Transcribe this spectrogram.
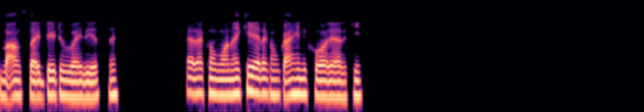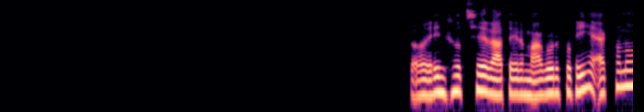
বাম সাইডে ঢুকাই দিয়েছে। এরকম অনেকে, এরকম কাহিনী করে আর কি। তো এই হচ্ছে রাতের মাগুরপুটি এখনও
